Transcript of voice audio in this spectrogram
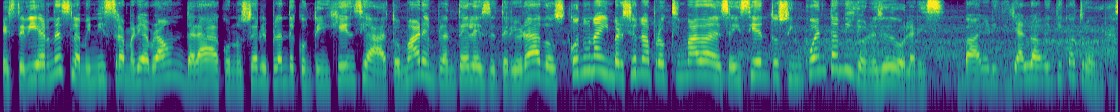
Este viernes, la ministra María Brown dará a conocer el plan de contingencia a tomar en planteles deteriorados, con una inversión aproximada de 650 millones de dólares. Valerie Villalba, 24 horas.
